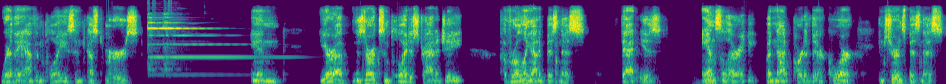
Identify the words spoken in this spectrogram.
where they have employees and customers in Europe, Zurich's employed a strategy of rolling out a business that is ancillary, but not part of their core insurance business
